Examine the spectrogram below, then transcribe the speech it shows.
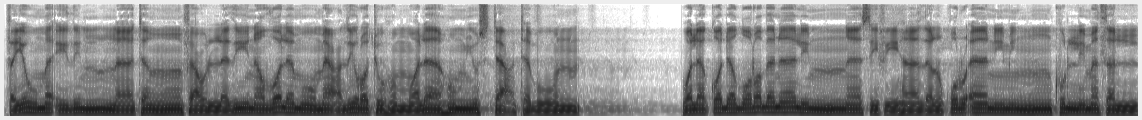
فيومئذ لا تنفع الذين ظلموا معذرتهم ولا هم يستعتبون. ولقد ضربنا للناس في هذا القرآن من كل مثل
